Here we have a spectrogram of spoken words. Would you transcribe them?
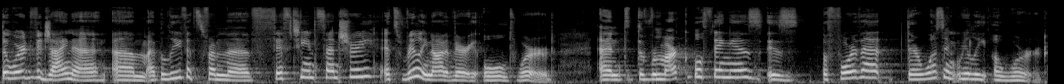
The word vagina, um, I believe it's from the 15th century. It's really not a very old word. And the remarkable thing is, is before that, there wasn't really a word,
